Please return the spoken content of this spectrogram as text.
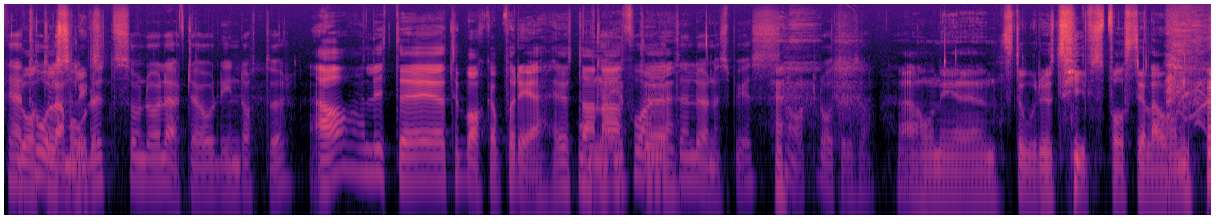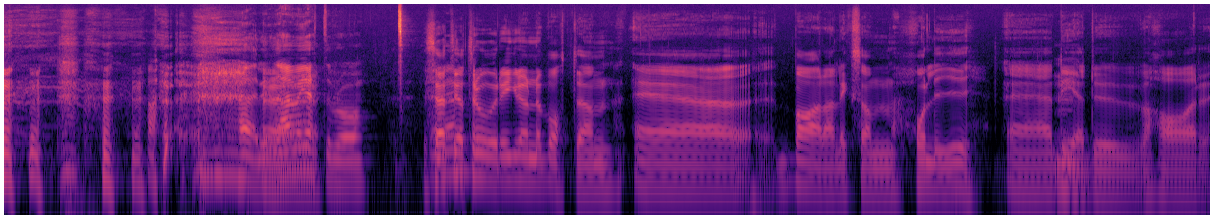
Det här tålamodet liksom- som du har lärt dig av din dotter. Ja, lite tillbaka på det. Hon Utan kan ju att, få en eh, liten lönespes snart, låter det som. ja, hon är en stor utgiftspost hela hon. Härligt. Nej, men jättebra. Så att jag tror i grund och botten, eh, bara liksom håll i eh, det Mm. du har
